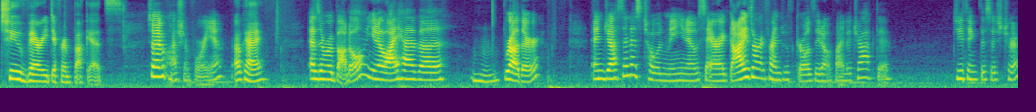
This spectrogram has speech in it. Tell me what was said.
two very different buckets. So I have a question for you. Okay. As a rebuttal, you know, I have a mm-hmm. brother, and Justin has told me, you know, Sarah, guys aren't friends with girls they don't find attractive. Do you think this is true?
